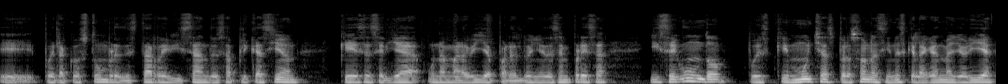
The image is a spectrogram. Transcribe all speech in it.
eh, pues la costumbre de estar revisando esa aplicación, que ese sería una maravilla para el dueño de esa empresa. Y segundo, pues que muchas personas, y no es que la gran mayoría,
